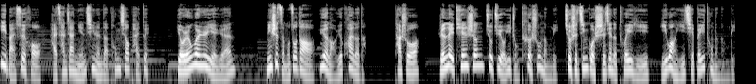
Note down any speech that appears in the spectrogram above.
一百岁后还参加年轻人的通宵派对。有人问日野原：“您是怎么做到越老越快乐的？”他说：“人类天生就具有一种特殊能力，就是经过时间的推移，遗忘一切悲痛的能力。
